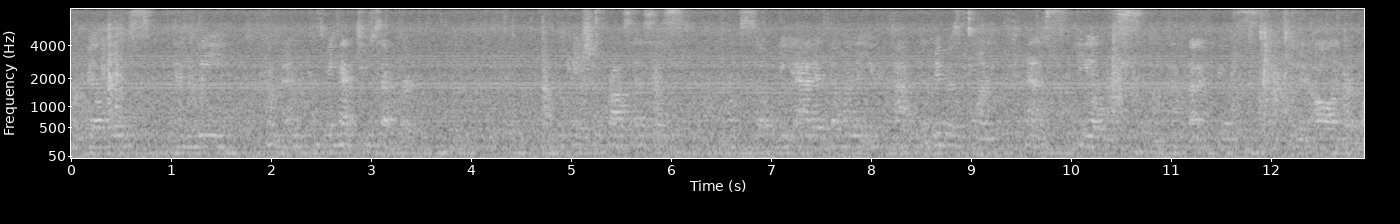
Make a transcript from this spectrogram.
for buildings, and we come in, because we had two separate application processes. So we added the one that you have, the newest one, has fields, athletic fields, included all under one.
